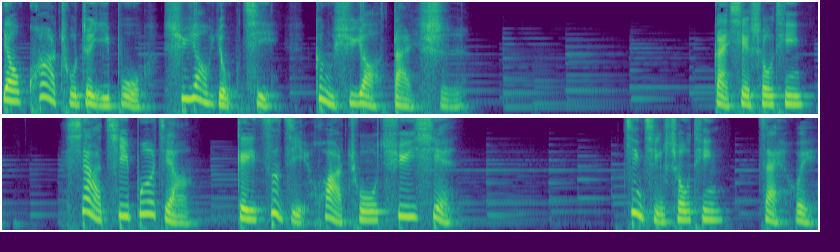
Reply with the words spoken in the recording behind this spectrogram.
要跨出这一步需要勇气，更需要胆识。感谢收听，下期播讲。给自己画出曲线。敬请收听，再会。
